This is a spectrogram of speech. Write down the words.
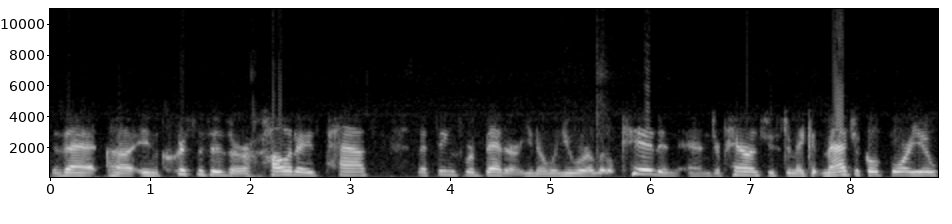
that uh, in Christmases or holidays past, that things were better. You know, when you were a little kid and, and your parents used to make it magical for you,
